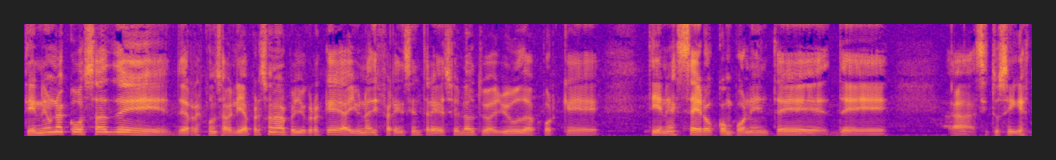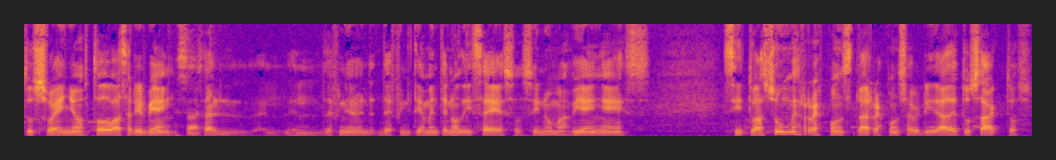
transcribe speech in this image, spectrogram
tiene una cosa de, de responsabilidad personal, pero yo creo que hay una diferencia entre eso y la autoayuda porque tiene cero componente de ah, si tú sigues tus sueños todo va a salir bien. Exacto. O sea, defini- definitivamente no dice eso, sino más bien es si tú asumes respons- la responsabilidad de tus actos,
